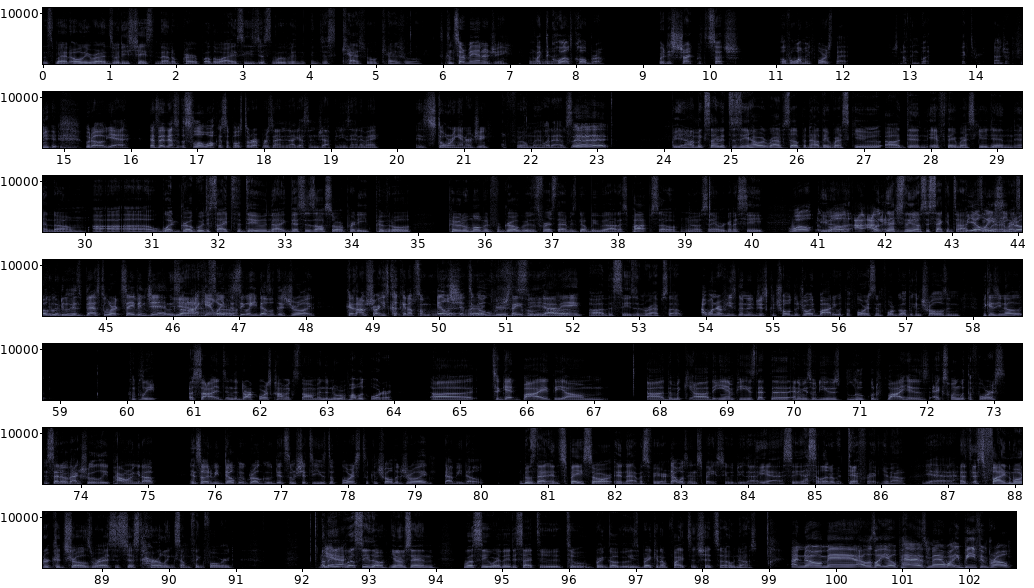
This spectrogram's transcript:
This man only runs when he's chasing down a perp. Otherwise, he's just moving in just casual, casual. It's conserving energy. like the coiled cobra, where they strike with such overwhelming force that there's nothing but victory. No, I'm joking. but uh, yeah, that's it. That's what the slow walk is supposed to represent, and I guess in Japanese anime, is storing energy. I feel me. Whatevs. But yeah, I'm excited to see how it wraps up and how they rescue uh Din, if they rescue Din, and um uh uh, uh what Grogu decides to do. Like this is also a pretty pivotal pivotal moment for Grogu. This first time he's gonna be without his pop. So you know what I'm saying? We're gonna see well, you well, I, I well, actually no, it's the second time. we always see Grogu him. do his best work saving Din, so Yeah, I can't wait to see what he does with this droid. Cause I'm sure he's cooking up some ill Very- shit to go save him. You know what I mean? Uh the season wraps up. I wonder if he's gonna just control the droid body with the force and forego the controls and because you know, complete asides in the Dark Horse comics, um, in the New Republic order, uh, to get by the um, uh, the uh, the EMPs that the enemies would use, Luke would fly his X-wing with the force instead of actually powering it up. And so it'd be dope if Grogu did some shit to use the force to control the droid. That'd be dope. Was that in space or in atmosphere? That was in space. He would do that. yeah, see, that's a little bit different, you know. Yeah. That's, that's fine motor controls, whereas it's just hurling something forward. I Yeah. mean, we'll see though. You know what I'm saying? We'll see where they decide to to bring Grogu. He's breaking up fights and shit, so who knows? I know, man. I was like, yo, Paz, man, why you beefing, bro?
